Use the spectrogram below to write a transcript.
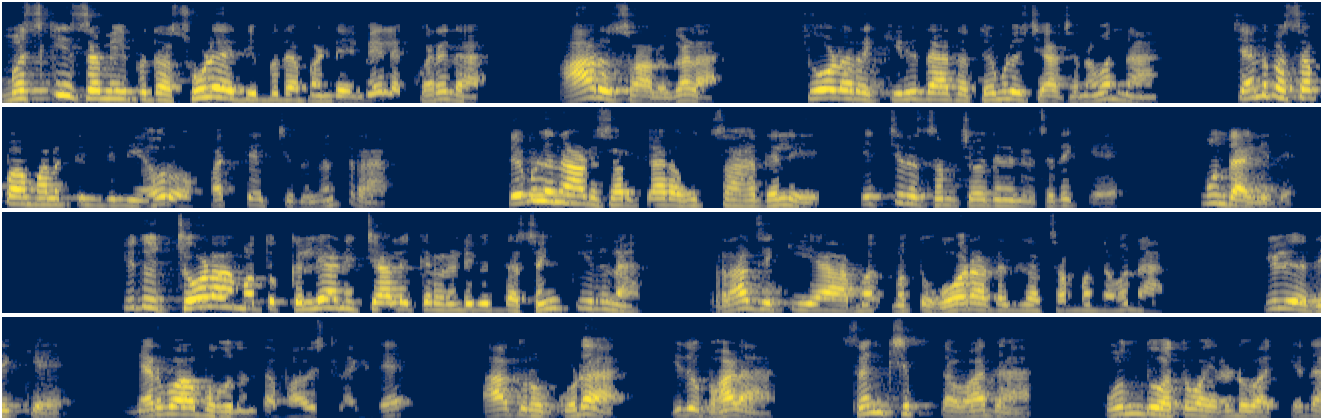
ಮಸ್ಕಿ ಸಮೀಪದ ಸೂಳೆ ದಿಬ್ಬದ ಬಂಡೆಯ ಮೇಲೆ ಕೊರೆದ ಆರು ಸಾಲುಗಳ ಚೋಳರ ಕಿರಿದಾದ ತಮಿಳು ಶಾಸನವನ್ನ ಚನ್ನಬಸಪ್ಪ ಮಲಕಂದಿನಿ ಅವರು ಪತ್ತೆ ಹಚ್ಚಿದ ನಂತರ ತಮಿಳುನಾಡು ಸರ್ಕಾರ ಉತ್ಸಾಹದಲ್ಲಿ ಹೆಚ್ಚಿನ ಸಂಶೋಧನೆ ನಡೆಸೋದಕ್ಕೆ ಮುಂದಾಗಿದೆ. ಇದು ಚೋಳ ಮತ್ತು ಕಲ್ಯಾಣಿ ಚಾಲುಕ್ಯರ ನಡುವಿದ್ದ ಸಂಕೀರ್ಣ ರಾಜಕೀಯ ಮತ್ತು ಹೋರಾಟದ ಸಂಬಂಧವನ್ನ ತಿಳಿಯೋದಕ್ಕೆ ನೆರವಾಗಬಹುದು ಅಂತ ಭಾವಿಸಲಾಗಿದೆ. ಆದರೂ ಕೂಡ ಇದು ಬಹಳ ಸಂಕ್ಷಿಪ್ತವಾದ ಒಂದು ಅಥವಾ ಎರಡು ವಾಕ್ಯದ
